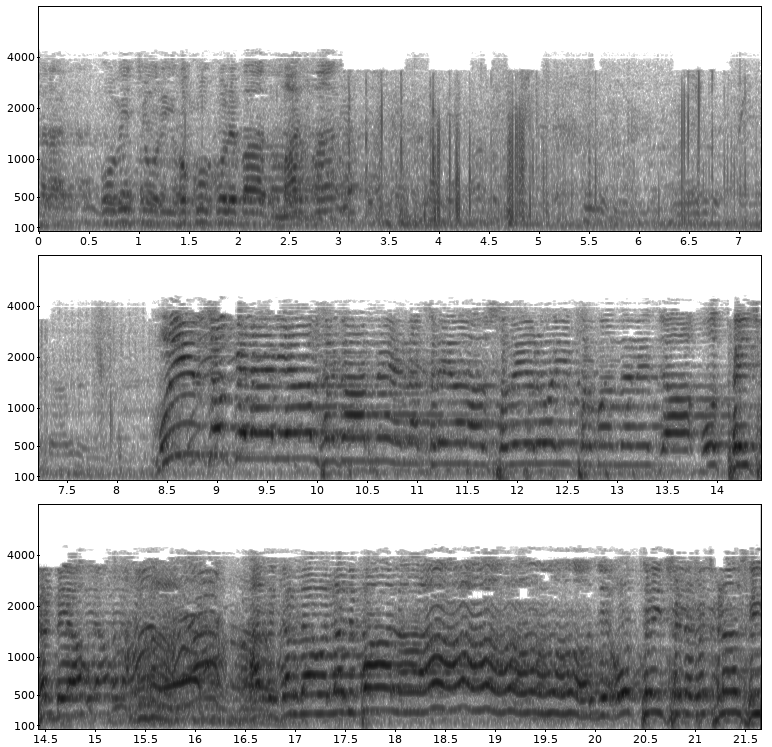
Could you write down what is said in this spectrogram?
شرائط۔ وہ بھی چوری، حقوق والے بعد۔ مار کھان۔ مرید چوک کے لے گیا، سرکار نے رکھ لیا۔ سویر ہوئی، فرماندے نے جا اتے ہی چڈیا ارد کردہ والا جپال جی اتے ہی چڈ رکھنا سی،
